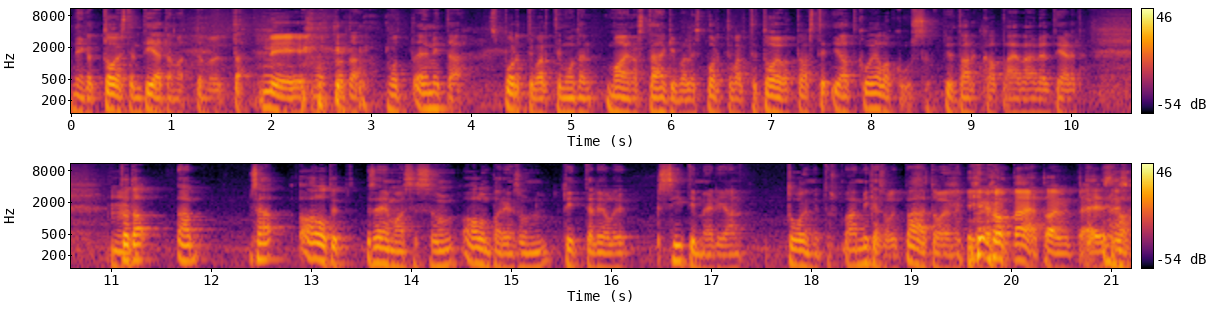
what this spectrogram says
niin toisten tietämättömyyttä. niin. Mutta tota, mut ei mitään. Sporttivartti muuten mainos tähänkin väliin. Sporttivartti toivottavasti jatkuu elokuussa. Kyllä tarkkaa päivää vielä tiedetä. Mm. Tota, äh, sä aloitit Seimaisissa, sun alun perin sun titteli oli City Median toimitus, vai mikä se oli, päätoimittaja? Joo, päätoimittaja. Ja Siis, Joo,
